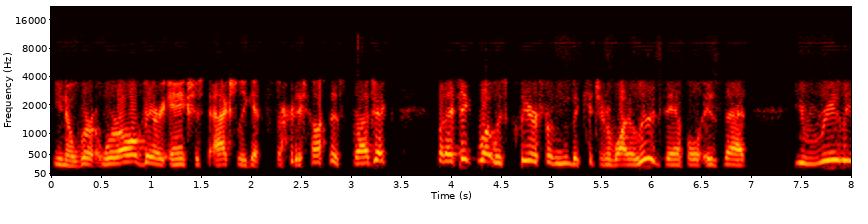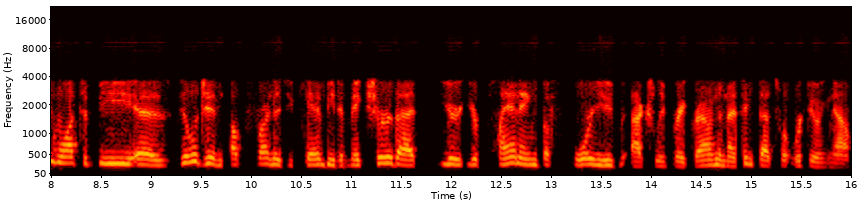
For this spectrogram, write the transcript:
you know, we're we're all very anxious to actually get started on this project. But I think what was clear from the Kitchener Waterloo example is that you really want to be as diligent upfront as you can be to make sure that you're you're planning before you actually break ground, and I think that's what we're doing now.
